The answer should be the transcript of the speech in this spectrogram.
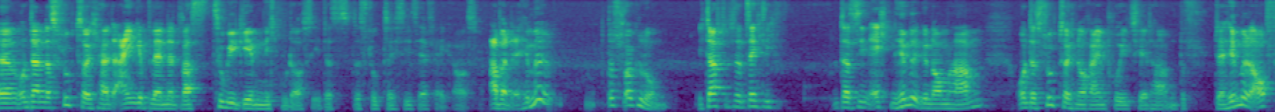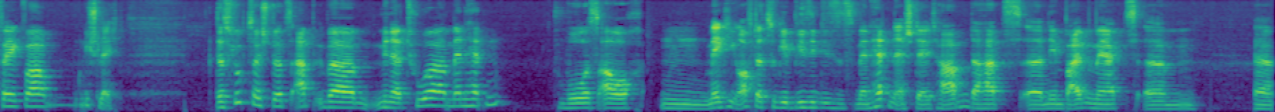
Ähm, und dann das Flugzeug halt eingeblendet, was zugegeben nicht gut aussieht. Das, das Flugzeug sieht sehr fake aus. Aber der Himmel, das war gelungen. Ich dachte tatsächlich, dass sie einen echten Himmel genommen haben und das Flugzeug noch reinprojiziert haben. Das, der Himmel auch fake war, nicht schlecht. Das Flugzeug stürzt ab über Miniatur Manhattan, wo es auch ein Making-of dazu gibt, wie sie dieses Manhattan erstellt haben. Da hat äh, nebenbei bemerkt ähm, äh,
